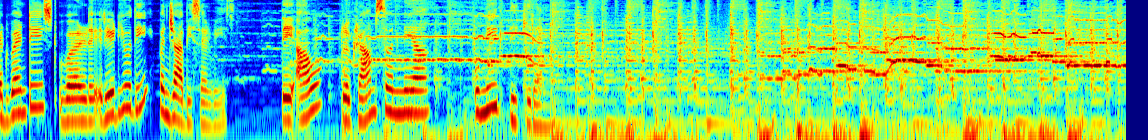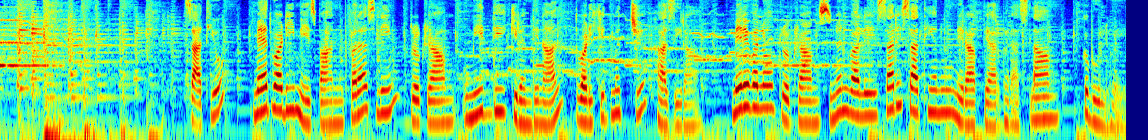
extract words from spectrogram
Adventist World Radio ਦੀ Punjabi service ਤੇ ਆਓ ਪ੍ਰੋਗਰਾਮ ਸੁਣਨੇ ਆ ਉਮੀਦ ਦੀ ਕਿਰਨ। ਸਾਥਿਓ, ਮੈਂ ਤੁਹਾਡੀ ਮੇਜ਼ਬਾਨ ਫਰਾਜ਼ ਸਲੀਮ ਪ੍ਰੋਗਰਾਮ ਉਮੀਦ ਦੀ ਕਿਰਨ ਦੇ ਨਾਲ ਤੁਹਾਡੀ ਖidmat 'ਚ ਹਾਜ਼ਰ ਹਾਂ। ਮੇਰੇ ਵੱਲੋਂ ਪ੍ਰੋਗਰਾਮ ਸੁਣਨ ਵਾਲੇ ਸਾਰੇ ਸਾਥੀਆਂ ਨੂੰ ਮੇਰਾ ਪਿਆਰ ਭਰਾ ਸਲਾਮ, ਕਬੂਲ ਹੋਏ।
